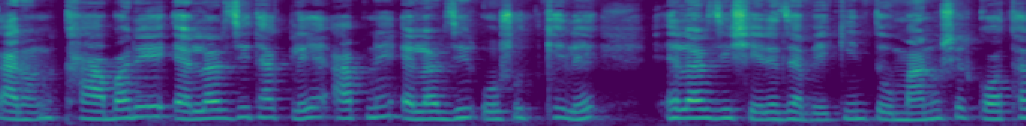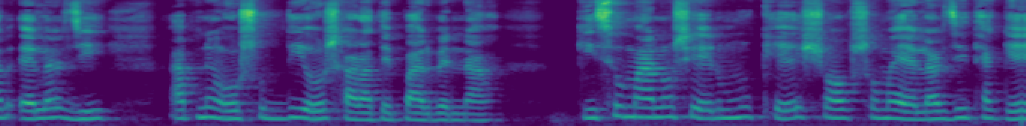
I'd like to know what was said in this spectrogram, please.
কারণ খাবারে অ্যালার্জি থাকলে আপনি অ্যালার্জির ওষুধ খেলে অ্যালার্জি সেরে যাবে। কিন্তু মানুষের কথার অ্যালার্জি আপনি ওষুধ দিয়েও সারাতে পারবেন না। কিছু মানুষের মুখে সব সময় অ্যালার্জি থাকে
